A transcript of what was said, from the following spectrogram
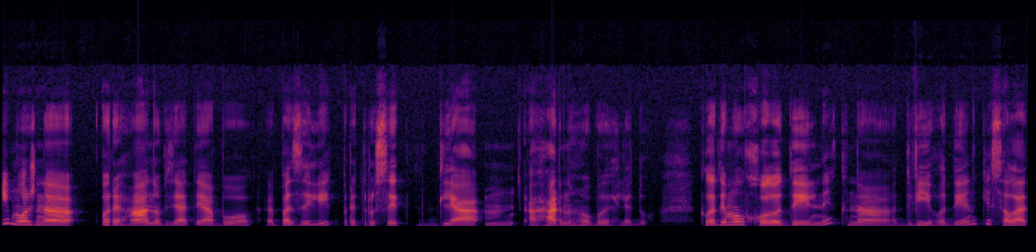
І можна орегано взяти або базилік притрусити для гарного вигляду. Кладемо в холодильник на 2 годинки, салат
